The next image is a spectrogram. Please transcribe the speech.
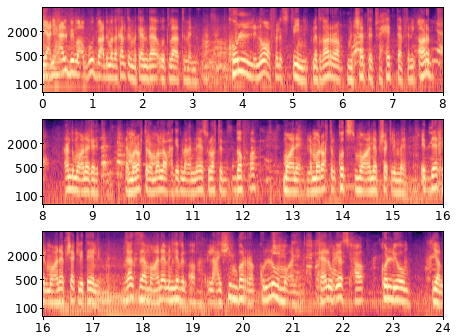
يعني قلبي مقبوض بعد ما دخلت المكان ده وطلعت منه. كل نوع فلسطيني متغرب متشتت في حتة في الأرض عنده معاناة غير التانية. لما رحت رام الله وحكيت مع الناس ورحت الضفة معاناة. لما رحت القدس معاناة بشكل ما. الداخل معاناة بشكل تالت. غزة معاناة من ليفل آخر. اللي عايشين بره كلهم معاناة. تخيلوا بيصحى كل يوم. يلا.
